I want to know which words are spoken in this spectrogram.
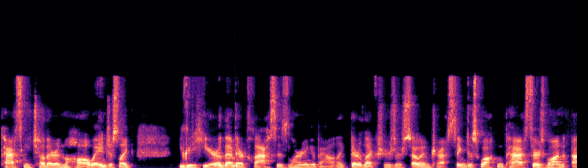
passing each other in the hallway and just like you could hear them their classes learning about like their lectures are so interesting just walking past there's one uh,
